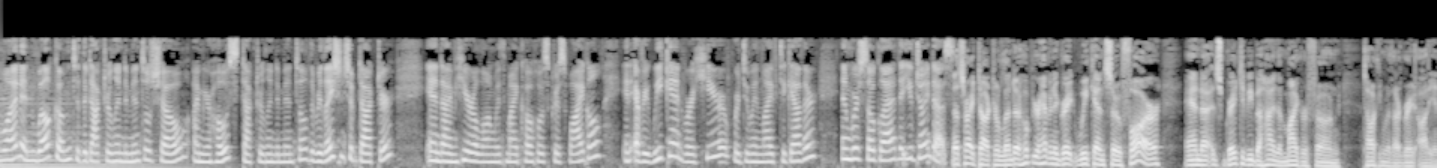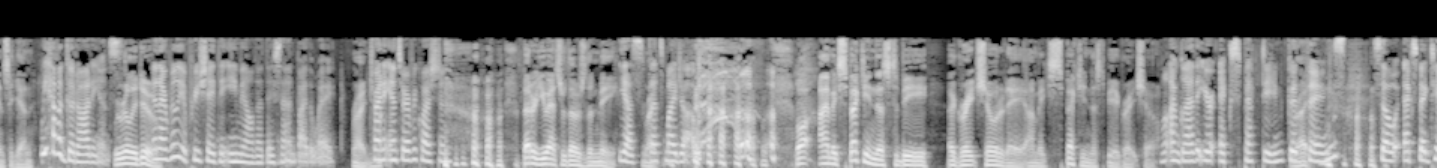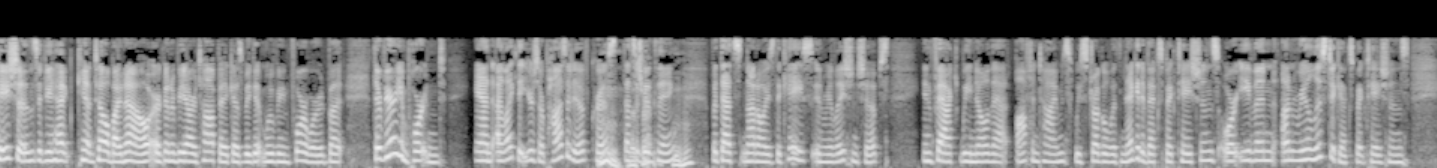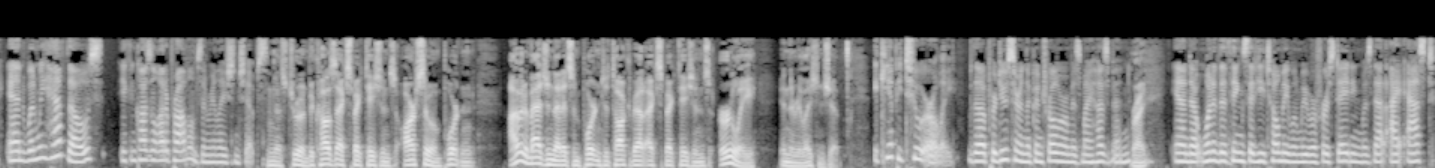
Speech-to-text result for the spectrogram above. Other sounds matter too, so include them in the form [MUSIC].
everyone, and welcome to the Dr. Linda Mintle Show. I'm your host, Dr. Linda Mintle, the relationship doctor, and I'm here along with my co-host, Chris Weigel. And every weekend we're here, we're doing life together, and we're so glad that you've joined us. That's right, Dr. Linda. Hope you're having a great weekend so far, and uh, it's great to be behind the microphone talking with our great audience again. We have a good audience. We really do. And I really appreciate the email that they send, by the way. Right. Trying to answer every question. [LAUGHS] Better you answer those than me. Yes, Right. that's my job. [LAUGHS] Well, I'm expecting this to be a great show today. I'm expecting this to be a great show. Well, I'm glad that you're expecting good Right. things. [LAUGHS] so expectations, if you ha- can't tell by now, are going to be our topic as we get moving forward. But they're very important. And I like that yours are positive, Chris. that's, Hmm, that's a good right. Mm-hmm. thing. But that's not always the case in relationships. In fact, we know that oftentimes we struggle with negative expectations or even unrealistic expectations. And when we have those, it can cause a lot of problems in relationships. And that's true. And because expectations are so important, I would imagine that it's important to talk about expectations early in the relationship. it can't be too early. The producer in the control room is my husband. Right. And uh, one of the things that he told me when we were first dating was that I asked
